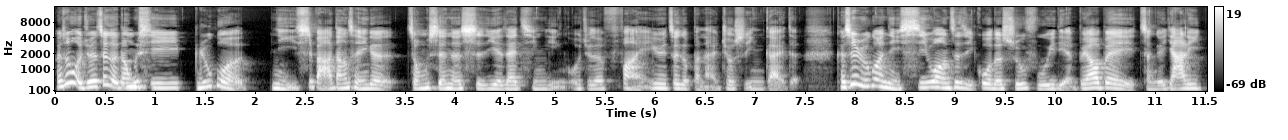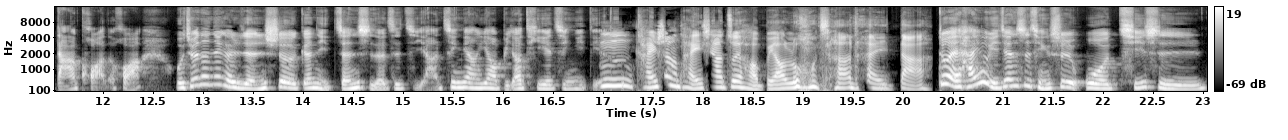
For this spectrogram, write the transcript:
可是我觉得这个东西，如果你是把它当成一个终身的事业在经营，我觉得 fine，因为这个本来就是应该的。可是如果你希望自己过得舒服一点，不要被整个压力打垮的话，我觉得那个人设跟你真实的自己啊，尽量要比较贴近一点。嗯，台上台下最好不要落 差太大。对，还有一件事情是我其实。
